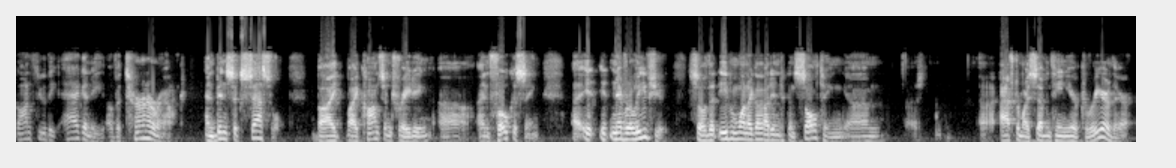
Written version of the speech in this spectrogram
gone through the agony of a turnaround and been successful by by concentrating and focusing, it, it never leaves you. So that even when I got into consulting. Um, uh, after my 17 year career there,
